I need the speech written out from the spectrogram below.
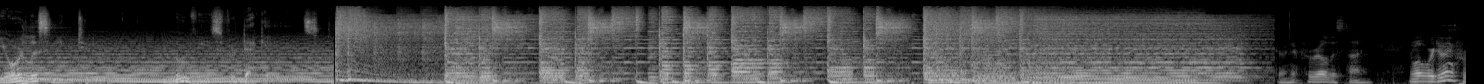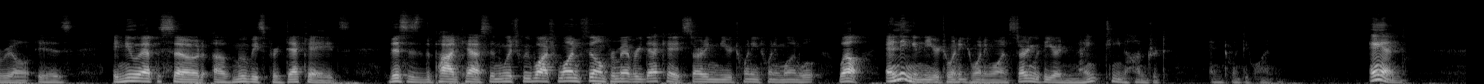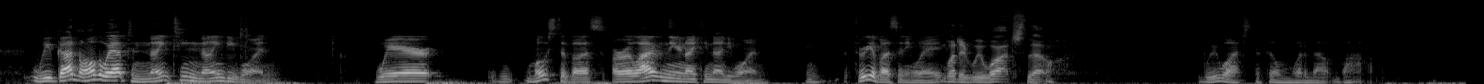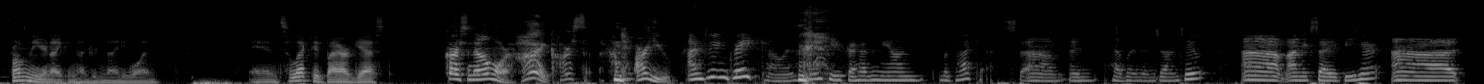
You're listening to Movies for Decades. Doing it for real this time. And what we're doing for real is a new episode of Movies for Decades. This is the podcast in which we watch one film from every decade, starting in the year 2021. Well, well ending in the year 2021, starting with the year 1921. And we've gotten all the way up to 1991, where most of us are alive in the year 1991. Three of us, anyway. What did we watch though? We watched the film What About Bob from the year 1991 and selected by our guest, Carson Elmore. Hi, Carson. How are you? I'm doing great, Colin. Thank you for having me on the podcast, um, and Helen and John too. Um, I'm excited to be here. Uh,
